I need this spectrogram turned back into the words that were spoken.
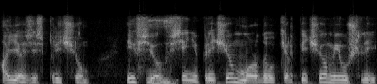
А я здесь при чем? И все, mm. все ни при чем, морду кирпичом и ушли.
